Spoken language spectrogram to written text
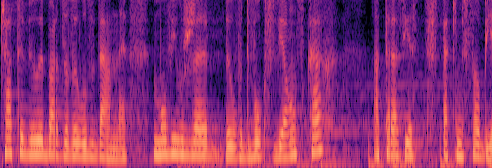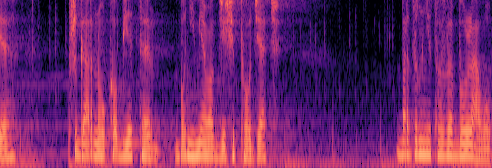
czaty były bardzo wyuzdane. Mówił, że był w dwóch związkach, a teraz jest w takim sobie. Przygarnął kobietę, bo nie miała gdzie się podziać. Bardzo mnie to zabolało.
